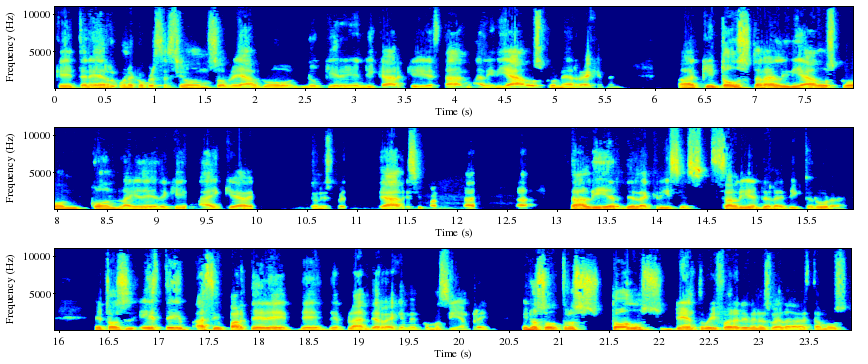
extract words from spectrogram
que tener una conversación sobre algo no quiere indicar que están alineados con el régimen, que todos están alineados con, con la idea de que hay que haber elecciones presidenciales y para salir de la crisis, salir de la dictadura. Entonces, este hace parte del de, de plan de régimen, como siempre, y nosotros todos, dentro y fuera de Venezuela, estamos,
